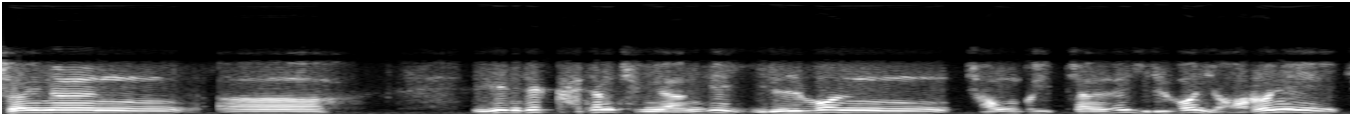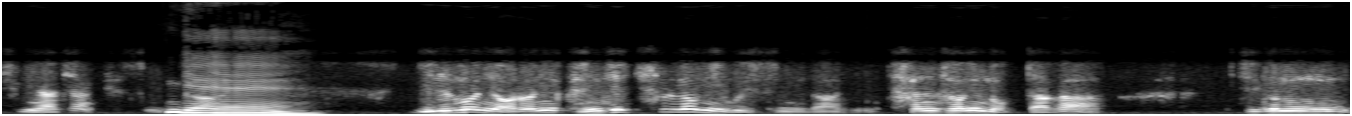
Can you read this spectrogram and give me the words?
저희는 어 이게 이제 가장 중요한 게 일본 정부 입장에서 일본 여론이 중요하지 않겠습니까? 예. 일본 여론이 굉장히 출렁이고 있습니다. 찬성이 높다가 지금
